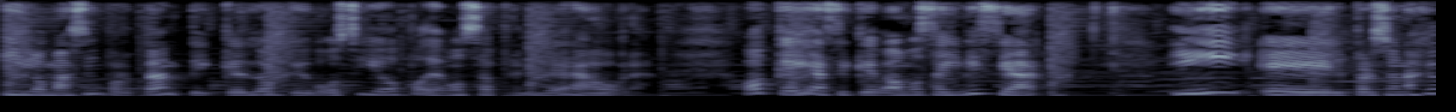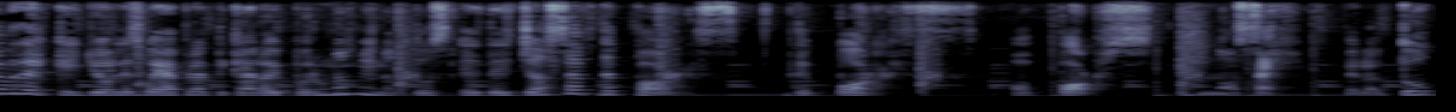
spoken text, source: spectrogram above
y lo más importante, qué es lo que vos y yo podemos aprender ahora. Ok, así que vamos a iniciar. Y eh, el personaje del que yo les voy a platicar hoy por unos minutos es de Joseph de Porres, de Porres o Porres, no sé, pero tú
